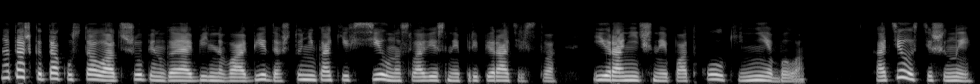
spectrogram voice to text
Наташка так устала от шопинга и обильного обеда, что никаких сил на словесные препирательства и ироничные подколки не было. Хотелось тишины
